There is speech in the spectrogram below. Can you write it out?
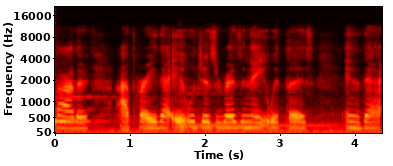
Father, I pray that it will just resonate with us and that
